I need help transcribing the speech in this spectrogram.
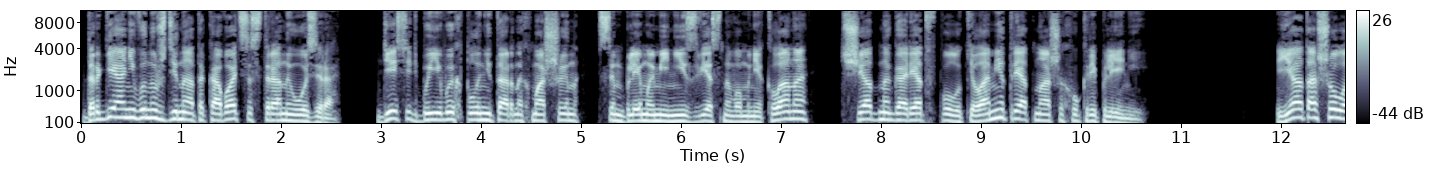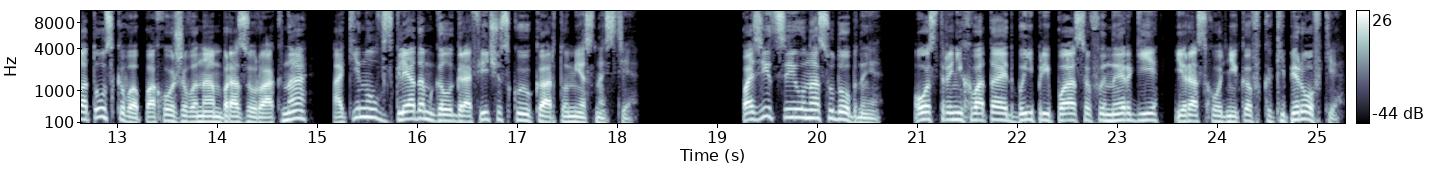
Даргиане вынуждены атаковать со стороны озера. 10 боевых планетарных машин с эмблемами неизвестного мне клана тщадно горят в полукилометре от наших укреплений. Я отошел от узкого, похожего на амбразуру окна, окинул взглядом голографическую карту местности. Позиции у нас удобные. Остро не хватает боеприпасов, энергии и расходников к экипировке.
